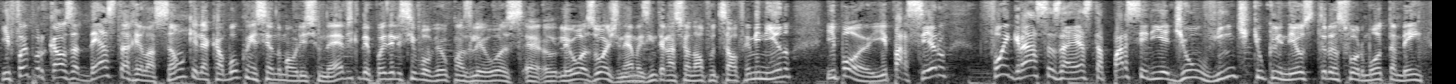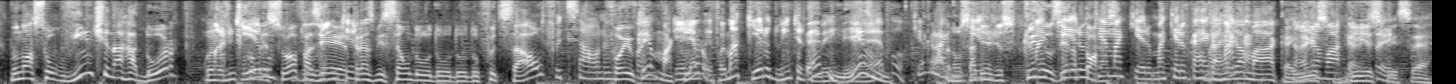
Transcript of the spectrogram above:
e foi por causa desta relação que ele acabou conhecendo o Maurício Neves, que depois ele se envolveu com as Leoas, é, Leoas hoje, né? Mas Internacional Futsal Feminino. E, pô, e parceiro. Foi graças a esta parceria de ouvinte que o Clineu se transformou também no nosso ouvinte narrador, quando a gente Maqueiro começou a do fazer Inter. transmissão do, do, do, do futsal. Futsal, né? Foi o quê? Ele Maqueiro? é- foi maqueiro do Inter É também. mesmo? É, pô. Que Eu não sabia disso. Clineuzeiro Maqueiro, que é maqueiro? Maqueiro carrega, Carrega a maca? maca, Carrega isso, a maca, isso, isso aí. isso, é.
